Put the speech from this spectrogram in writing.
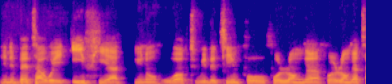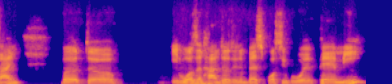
in a better way if he had you know worked with the team for for longer for a longer time. But uh, it wasn't handled in the best possible way per me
